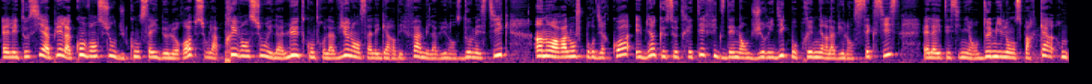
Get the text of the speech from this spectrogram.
Elle est aussi appelée la Convention du Conseil de l'Europe sur la prévention et la lutte contre la violence à l'égard des femmes et la violence domestique. Un nom à rallonge pour dire quoi? Eh bien que ce traité fixe des normes juridiques pour prévenir la violence sexiste. Elle a été signée en 2011 par 40...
